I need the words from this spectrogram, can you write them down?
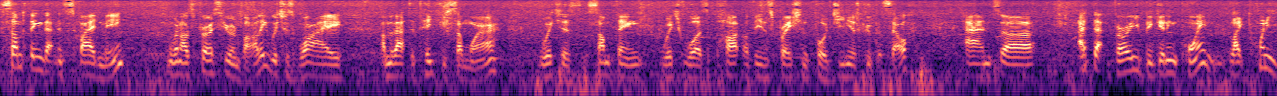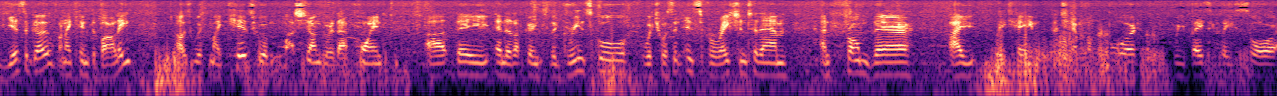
something that inspired me when I was first here in Bali, which is why I'm about to take you somewhere, which is something which was part of the inspiration for Genius Group itself. And uh, at that very beginning point, like 20 years ago when I came to Bali, I was with my kids who were much younger at that point. Uh, they ended up going to the Green School, which was an inspiration to them. And from there, I became the chairman of the board. We basically saw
